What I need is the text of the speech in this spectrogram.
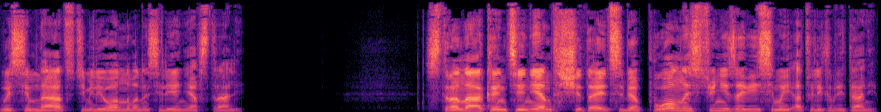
18-миллионного населения Австралии. Страна-континент считает себя полностью независимой от Великобритании.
